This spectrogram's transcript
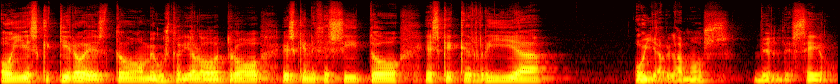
hoy es que quiero esto, me gustaría lo otro, es que necesito, es que querría. Hoy hablamos del deseo.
